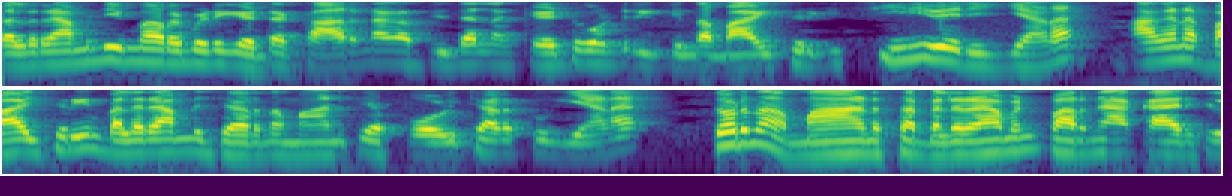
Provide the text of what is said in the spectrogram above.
ബലരാമന്റെ മറുപടി കേട്ട് കാറിനകത്ത് ഇതെല്ലാം കേട്ടുകൊണ്ടിരിക്കുന്ന ബായ്ശ്വരിക്ക് ചിരി വരികയാണ്. അങ്ങനെ ബായ്ശ്വരിയും ബലരാമനും ചേർന്ന് മാനസിയെ പൊളിച്ചടക്കുകയാണ്. തുടർന്ന് മാനസ ബലരാമൻ പറഞ്ഞ ആ കാര്യത്തിൽ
